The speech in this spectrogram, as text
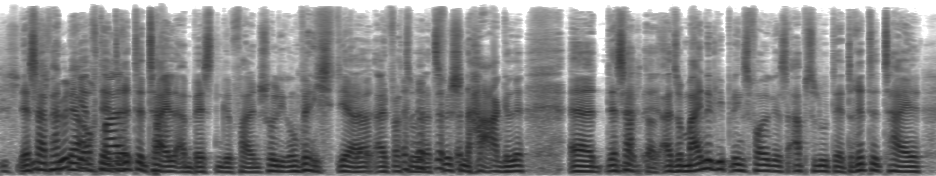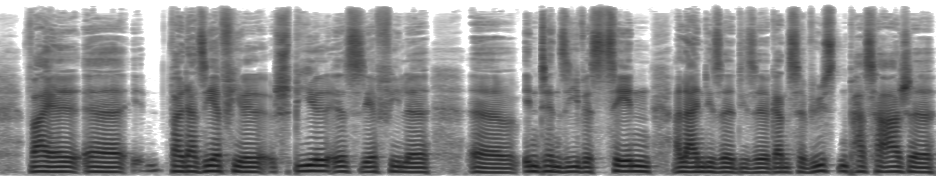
Ich, Deshalb ich hat mir auch der dritte Teil am besten gefallen. Entschuldigung, wenn ich dir ja. einfach so dazwischen hagele. Äh, deshalb, also meine Lieblingsfolge ist absolut der dritte Teil, weil, äh, weil da sehr viel Spiel ist, sehr viele äh, intensive Szenen. Allein diese, diese ganze Wüstenpassage.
